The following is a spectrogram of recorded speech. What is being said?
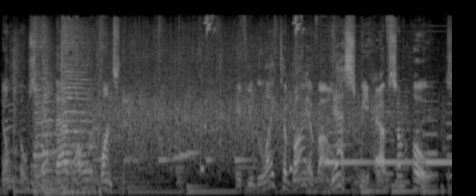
Don't go spend that all at once now. If you'd like to buy a vowel, yes, we have some O's.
